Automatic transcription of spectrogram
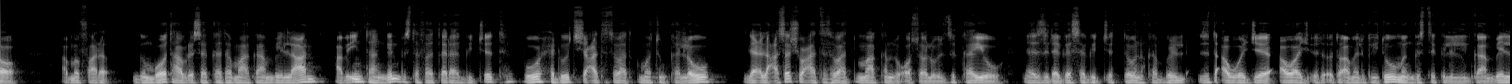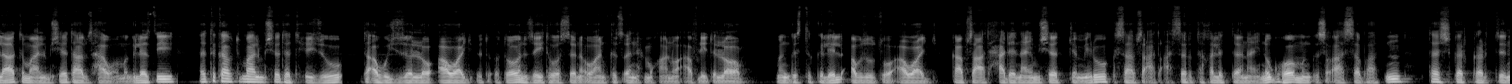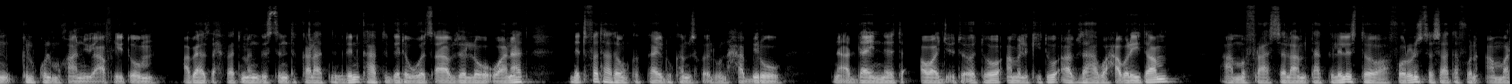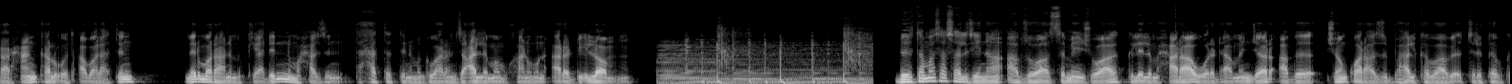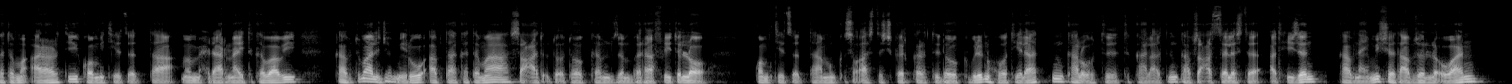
ኣብ መፋርቕ ግንቦት ኣብ ርእሰ ከተማ ጋምቤላ ኣብ ኢንታንግን ብዝተፈጠረ ግጭት ብውሕዱ ትሽዓተ ሰባት ክመቱ እንከለዉ ልዕሊ ዓሰርተ ሸውዓተ ሰባት ድማ ከም ዝቖሰሉ ዝዝከር እዩ። ነዚ ዝደገሰ ግጭት ደው ንከብል ዝተኣወጀ ኣዋጅ እቶእቶ ኣመልኪቱ መንግስቲ ክልል ጋምቤላ ትማል ምሸት ኣብ ዝሃቦ መግለጺ እቲ ካብ ትማል ምሸት ኣትሒዙ ተኣዊጁ ዘሎ ኣዋጅ እቶእቶ ንዘይተወሰነ እዋን ክጸንሕ ምዃኑ ኣፍሊጡ'ሎ። መንግስቲ ክልል ኣብ ዘውጽኦ ኣዋጅ፣ ካብ ሰዓት ሓደ ናይ ምሸት ጀሚሩ ክሳብ ሰዓት ዓሰርተ ክልተ ናይ ንግሆ ምንቅስቓስ ሰባትን ተሽከርከርትን ክልኩል ምዃኑ እዩ ኣፍሊጡ። ኣብያ ጽሕፈት መንግስትን ትካላት ንግድን ካብቲ ገደብ ወጻኢ ኣብ ዘለዉ እዋናት ንጥፈታቶም ከካይዱ ከም ዝኽእል እውን ሓቢሩ። ንኣድላይነት ኣዋጅ እቲ እቶ ኣመልኪቱ ኣብ ዝሃቦ ሓበሬታ፣ ኣብ ምፍራስ ሰላም እታ ክልል ዝተዋፈሩን ዝተሳተፉን ኣመራርሓን ካልኦት ኣባላትን ምርመራ ንምክያድን ንምሓዝን ተሓተቲ ንምግባርን ዝዓለመ ምዃኑ እውን ኣረዲኡ ኣሎ። ብተመሳሳሊ ዜና ኣብ ዞባ ሰሜን ሸዋ ክልል ኣምሓራ ወረዳ ምንጃር ኣብ ሸንኳራ ዝበሃል ከባቢ እትርከብ ከተማ ኣራርቲ ኮሚቴ ፀጥታ ምምሕዳር ናይቲ ከባቢ ካብ ትማሊ ጀሚሩ ኣብታ ከተማ ሰዓት እቶእቶ ከም ዘንበረ ኣፍሊጡ ኣሎ። ኮሚቴ ፀጥታ ምንቅስቓስ ተሽከርከርቲ ደው ክብልን ሆቴላትን ካልኦት ትካላትን ካብ ሰዓት ሰለስተ ኣትሒዘን ካብ ናይ ምሸት ኣብ ዘሎ እዋን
